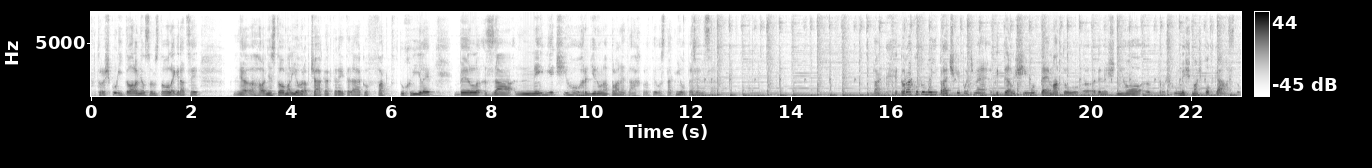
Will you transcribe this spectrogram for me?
trošku líto, ale měl jsem z toho legraci hlavně z toho malého vrabčáka, který teda jako fakt v tu chvíli byl za největšího hrdinu na planetách pro ty ostatní opeřence. Tak, do rachotu mojí pračky pojďme k dalšímu tématu eh, dnešního eh, trošku myšmaš podcastu.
